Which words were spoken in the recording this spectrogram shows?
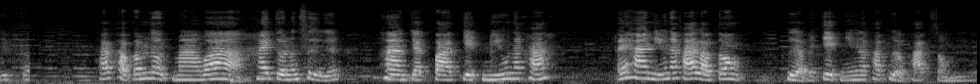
ยิบก่อนถ้าเขากำหนดมาว่าให้ตัวหนังสือห่างจากปากเจ็ดนิ้วนะคะไอ้ห้านิ้วนะคะ เราต้องเผื่อไปเจ็ดนิ้วนะคะ เผื่อพับสองนิ้ว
